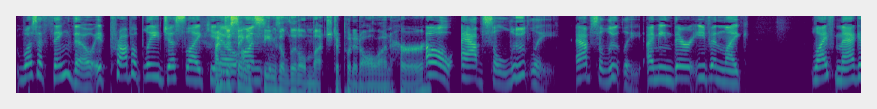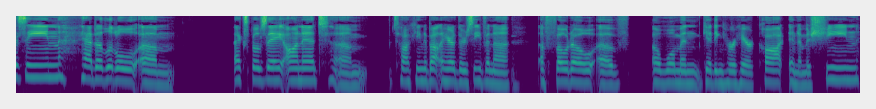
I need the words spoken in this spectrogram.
was a thing though. It probably just like you know, I'm know. just saying on, it seems a little much to put it all on her. Oh, absolutely, absolutely. I mean, they're even like Life magazine had a little um, expose on it, um, talking about hair. There's even a a photo of a woman getting her hair caught in a machine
